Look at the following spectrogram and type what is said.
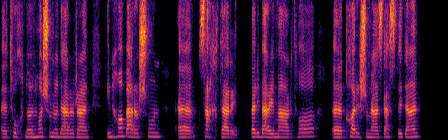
تخنانهاشون رو درارن. اینها براشون سختره ولی برای مردها کارشون از دست بدن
